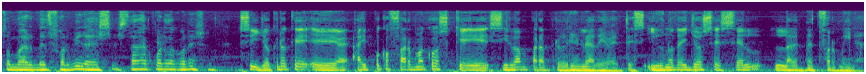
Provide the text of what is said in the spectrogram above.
tomar metformina. ¿Está de acuerdo con eso? Sí, yo creo que eh, hay pocos fármacos que sirvan para prevenir la diabetes y uno de ellos es el, la metformina.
